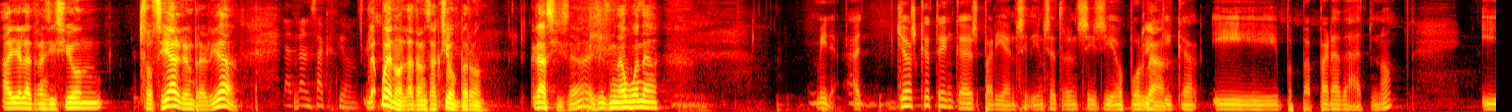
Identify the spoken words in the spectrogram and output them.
haya la transición social en realidad. La transacción. La- bueno, la transacción, perdón. Gracias, ¿eh? Esa es una buena... Mira, eh, jo és que tenc experiència dins la transició política i per, edat, no? I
